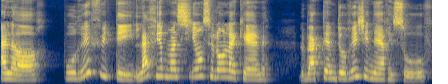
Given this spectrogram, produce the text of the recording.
Alors, pour réfuter l'affirmation selon laquelle le baptême de régénère et sauve,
